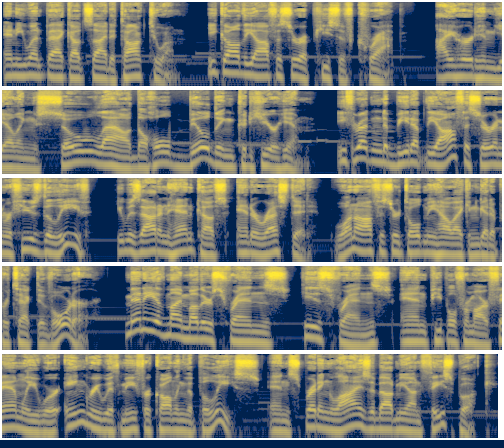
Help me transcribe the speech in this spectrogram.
and he went back outside to talk to him. He called the officer a piece of crap. I heard him yelling so loud the whole building could hear him. He threatened to beat up the officer and refused to leave. He was out in handcuffs and arrested. One officer told me how I can get a protective order. Many of my mother's friends, his friends, and people from our family were angry with me for calling the police and spreading lies about me on Facebook.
